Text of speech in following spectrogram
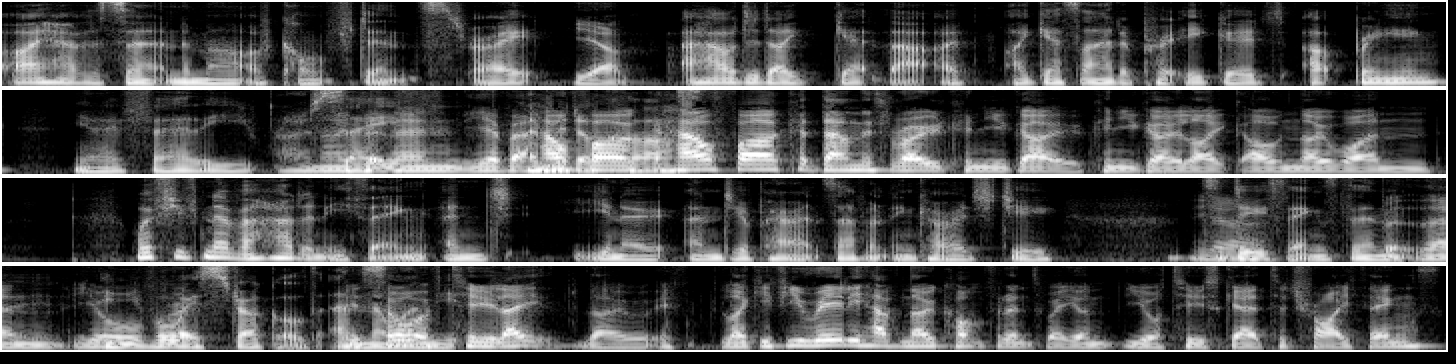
i have a certain amount of confidence right Yeah. how did I get that? I I guess I had a pretty good upbringing, you know, fairly I know, safe. but then yeah, but how far class. how far down this road can you go? Can you go like, oh, no one? Well, if you've never had anything, and you know, and your parents haven't encouraged you to Yeah. do things, then But then you're you've always struggled, and it's no sort of too late though. If like if you really have no confidence, where you're you're too scared to try things,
